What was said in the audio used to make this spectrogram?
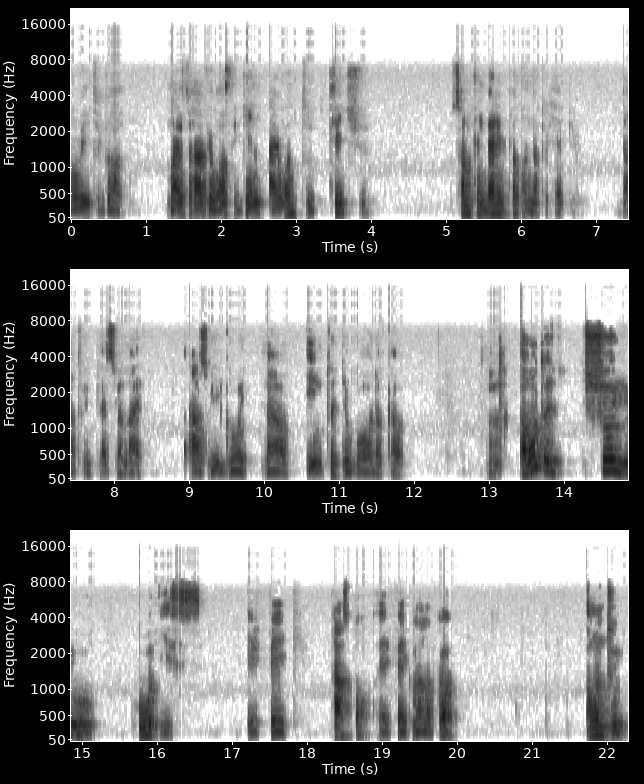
Glory to God. Nice to have you once again. I want to teach you something very important that will help you, that will bless your life as we go now into the Word of God. Hmm. I want to show you who is a fake pastor, a fake man of God. I want to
